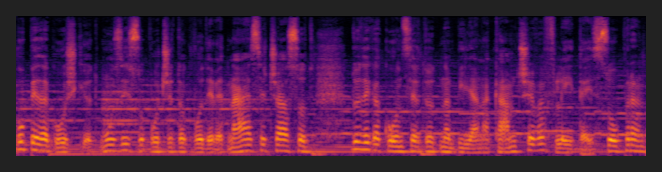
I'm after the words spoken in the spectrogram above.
во Педагошкиот музеј со почеток во 19 часот, додека концертот на Билјана Камчева, флейта и сопран,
